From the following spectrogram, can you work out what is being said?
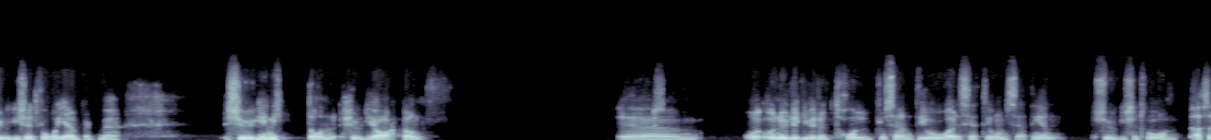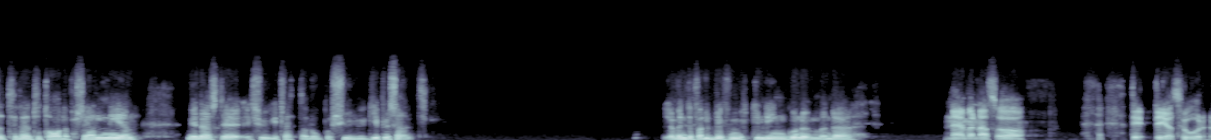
2022 jämfört med 2019, 2018. Ehm, och, och, nu ligger vi runt 12 procent i år sett till omsättningen 2022, alltså till den totala försäljningen, medan det 2013 låg på 20 procent. Jag vet inte om det blir för mycket lingo nu, men det, Nej, men alltså det, det jag tror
